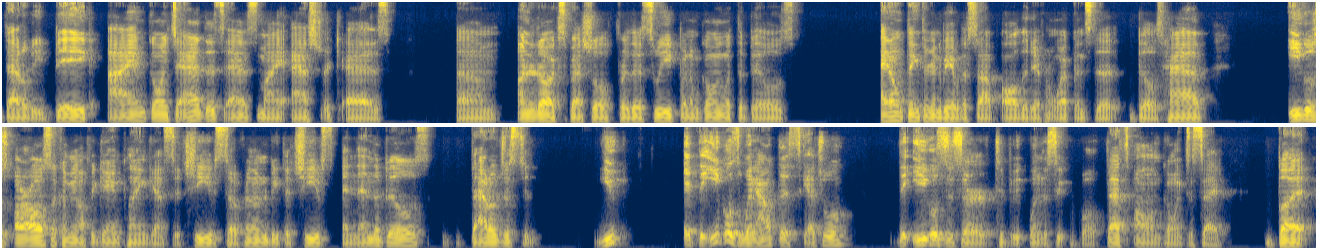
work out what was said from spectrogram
That'll be big. I am going to add this as my asterisk as um, underdog special for this week, but I'm going with the Bills. I don't think they're going to be able to stop all the different weapons the Bills have. Eagles are also coming off a game playing against the Chiefs. So for them to beat the Chiefs and then the Bills, that'll just you if the Eagles win out this schedule, the Eagles deserve to be, win the Super Bowl. That's all I'm going to say. But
